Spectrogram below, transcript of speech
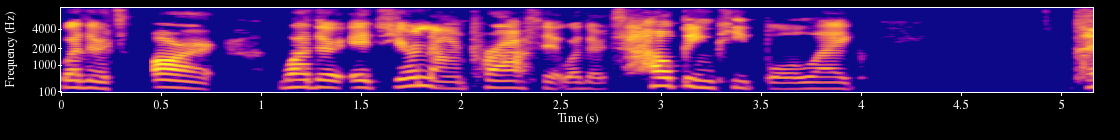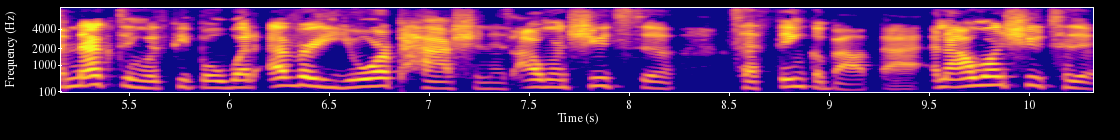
whether it's art, whether it's your nonprofit, whether it's helping people, like connecting with people, whatever your passion is. I want you to to think about that. And I want you to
